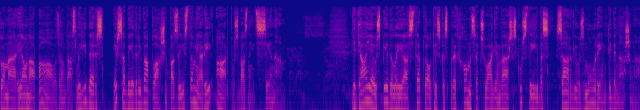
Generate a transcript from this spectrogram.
Tomēr jaunā paudze un tās līderis ir sabiedrībā plaši pazīstami arī ārpus baznīcas sienām. Ja Jājevs piedalījās starptautiskas pret homoseksuāļiem vērstas kustības Sārgi uz mūriem dibināšanā.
